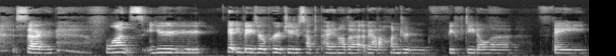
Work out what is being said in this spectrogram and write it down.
so once you get your visa approved, you just have to pay another about $150 fee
